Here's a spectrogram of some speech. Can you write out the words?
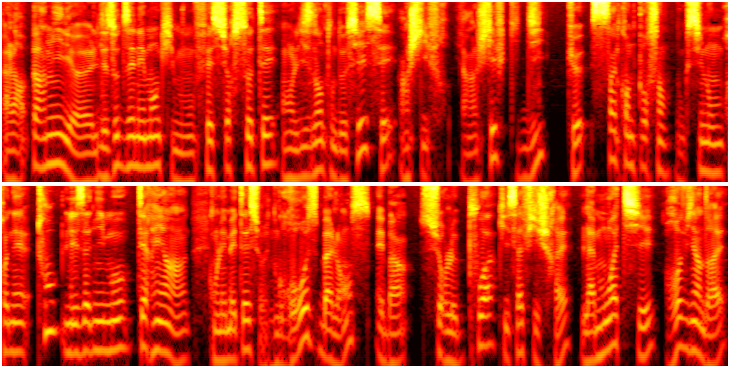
Alors, parmi euh, les autres éléments qui m'ont fait sursauter en lisant ton dossier, c'est un chiffre. Il y a un chiffre qui dit que 50%. Donc si l'on prenait tous les animaux terriens, hein, qu'on les mettait sur une grosse balance, et ben sur le poids qui s'afficherait, la moitié reviendrait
